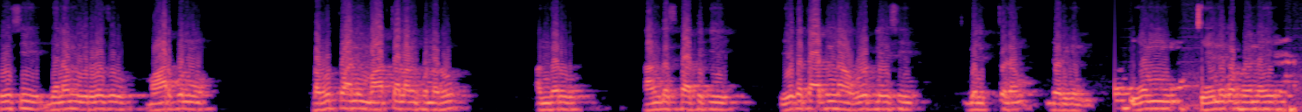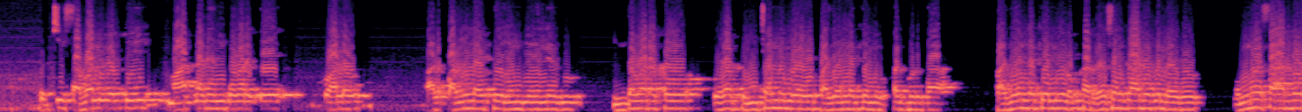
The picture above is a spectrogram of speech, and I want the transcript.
చూసి జనం ఈరోజు మార్పును ప్రభుత్వాన్ని మార్చాలనుకున్నారు. అందరూ కాంగ్రెస్ పార్టీకి ఏకతాటిన ఓట్లేసి గెలిపించడం జరిగింది. ఏం చేయలేకపోయినాయి వచ్చి సభలు పెట్టి మాట్లాడేంత వరకే వాళ్ళు వాళ్ళ పనులు అయితే ఏం చేయలేదు. ఇంతవరకు ఏదో పింఛన్లు లేవు. పదేళ్ళకి ఒక్కరు కూడా పదేళ్ళకెళ్ళి ఒక్క రేషన్ కార్డు లేదు. ఎన్నో సార్లు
